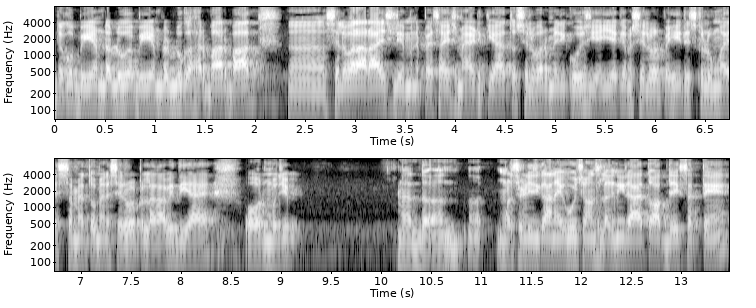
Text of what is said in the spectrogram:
देखो बीएमडब्ल्यू का बीएमडब्ल्यू का हर बार बाद सिल्वर आ रहा है, इसलिए मैंने पैसा इसमें ऐड किया है। तो सिल्वर मेरी कोशिश यही है कि मैं सिल्वर पर ही रिस्क लूँगा इस समय तो मैंने सिल्वर पर लगा भी दिया है। और मुझे मर्सिडीज़ का आने का कोई चांस लग नहीं रहा है तो आप देख सकते हैं।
